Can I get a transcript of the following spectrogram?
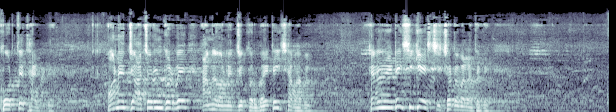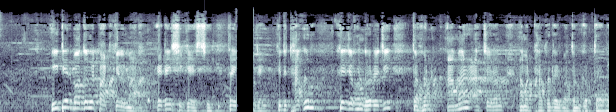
করতে থাকবে, অন্যায্য আচরণ করবে, আমি অন্যায্য করব, এটাই স্বাভাবিক। কেননা এটাই শিখে এসেছি ছোটবেলা থেকে। ইটের বদলে পাটকেল মার, এটাই শিখে এসেছি, তাই যাই। কিন্তু ঠাকুরকে যখন ধরেছি, তখন আমার আচরণ আমার ঠাকুরের মতন করতে হবে।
